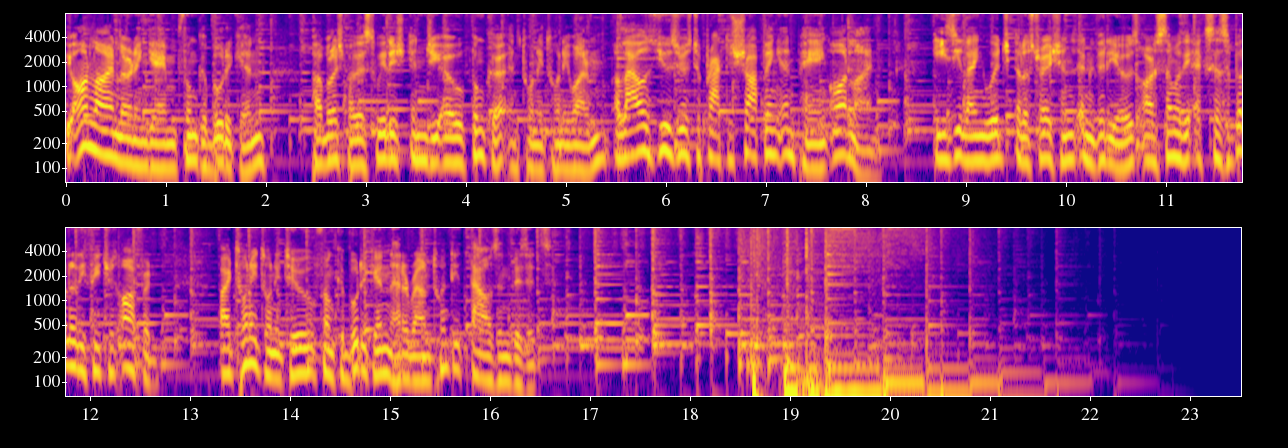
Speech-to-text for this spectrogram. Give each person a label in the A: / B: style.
A: The online learning game Funka Butiken, published by the Swedish NGO Funka in 2021, allows users to practice shopping and paying online. Easy language, illustrations, and videos are some of the accessibility features offered. By 2022, Funka Butiken had around 20,000 visits.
